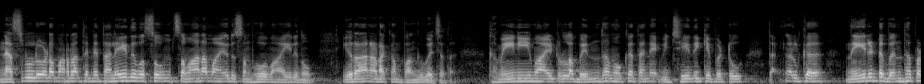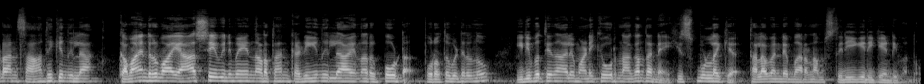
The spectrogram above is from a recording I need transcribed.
നസ്രുള്ളയുടെ മരണത്തിന്റെ തലേ ദിവസവും സമാനമായൊരു സംഭവമായിരുന്നു ഇറാൻ അടക്കം പങ്കുവച്ചത്. ഖമേനിയുമായിട്ടുള്ള ബന്ധമൊക്കെ തന്നെ വിച്ഛേദിക്കപ്പെട്ടു. തങ്ങൾക്ക് നേരിട്ട് ബന്ധപ്പെടാൻ സാധിക്കുന്നില്ല. കമാൻഡറുമായി ആശയവിനിമയം നടത്താൻ കഴിയുന്നില്ല എന്ന റിപ്പോർട്ട് പുറത്തുവിട്ടിരുന്നു. ഇരുപത്തിനാല് മണിക്കൂറിനകം തന്നെ ഹിസ്ബുള്ളയ്ക്ക് തലവന്റെ മരണം സ്ഥിരീകരിക്കേണ്ടി വന്നു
